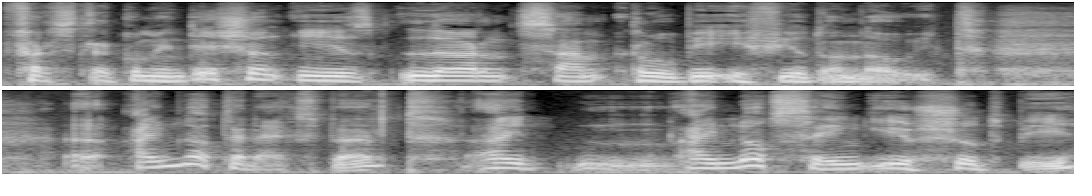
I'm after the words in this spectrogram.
first recommendation is learn some Ruby if you don't know it. Uh, I'm not an expert. I, I'm not saying you should be,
